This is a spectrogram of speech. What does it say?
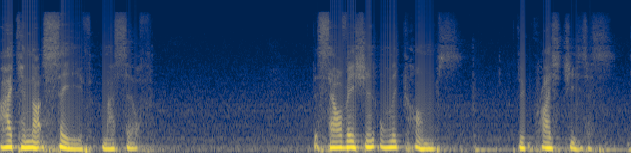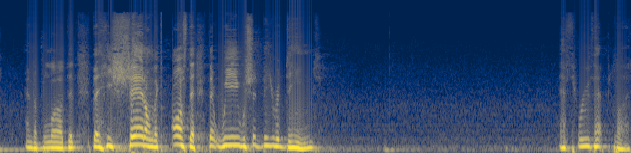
I cannot save myself. That salvation only comes through Christ Jesus and the blood that, that he shed on the cross that, that we should be redeemed. And through that blood,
